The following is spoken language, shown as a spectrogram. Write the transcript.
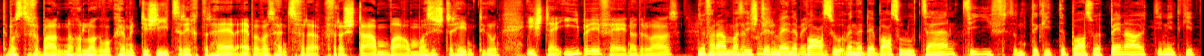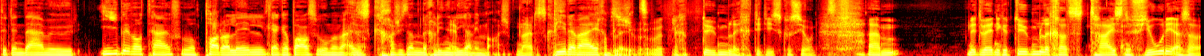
Da muss der Verband nachher schauen, wo kommen die Schiedsrichter her? Eben, was haben sie für, einen- für einen Stammbaum? Was ist der Hintergrund? Ist der IB-Fan oder was? Ja, vor allem, was ist denn, wenn er Basel, wenn er den Basel Luzern pfeift und dann gibt der Basel eine Penalty nicht, gibt er dann dem, weil IB will helfen, der parallel gegen Basel, also das kannst du in so einer kleinen Liga nicht machen. Nein, das kann Das ist wirklich dümmlich, die Diskussion. Ähm, nicht weniger dümmlich als Tyson Fury, also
